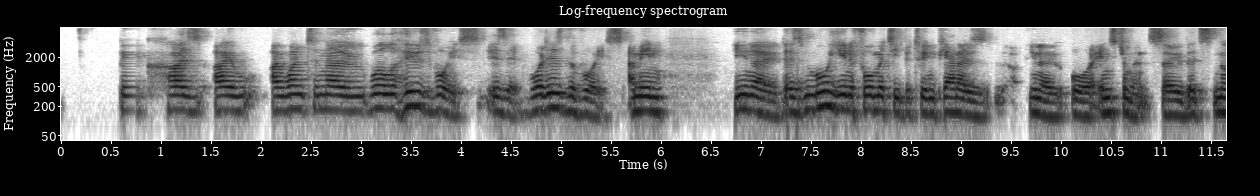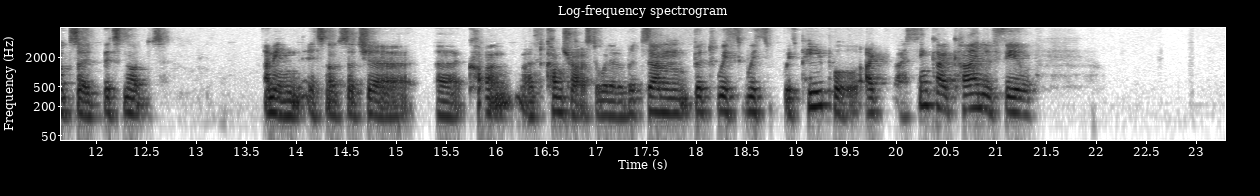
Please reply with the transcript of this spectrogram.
because I I want to know. Well, whose voice is it? What is the voice? I mean, you know, there's more uniformity between pianos, you know, or instruments. So that's not so. It's not. I mean, it's not such a uh, con- uh, contrast or whatever. But um, but with with with people, I I think I kind of feel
